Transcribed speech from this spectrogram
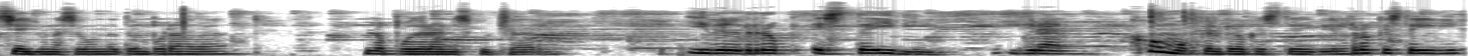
si hay una segunda temporada, lo podrán escuchar. Y del rock steady. Dirán, ¿cómo que el rock steady? El rock steady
